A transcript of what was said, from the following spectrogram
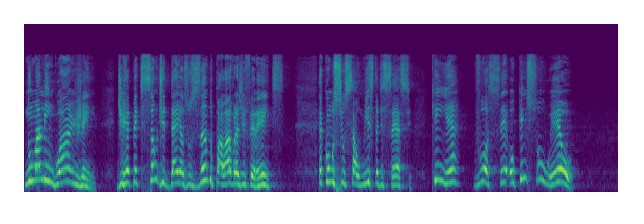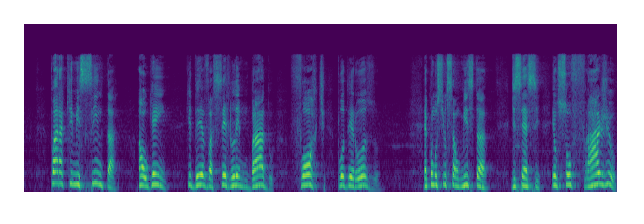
Numa linguagem de repetição de ideias, usando palavras diferentes. É como se o salmista dissesse: Quem é você ou quem sou eu para que me sinta alguém que deva ser lembrado, forte, poderoso? É como se o salmista dissesse: Eu sou frágil.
